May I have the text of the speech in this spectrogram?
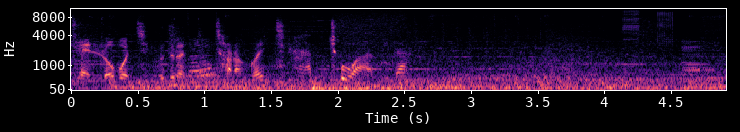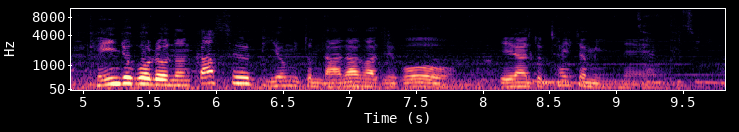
제 로봇 친구들은 저런 걸 참 좋아합니다. 개인적으로는 가스 비용이 좀 낮아가지고 얘랑 좀 차이점이 있네. 전투 중입니다.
